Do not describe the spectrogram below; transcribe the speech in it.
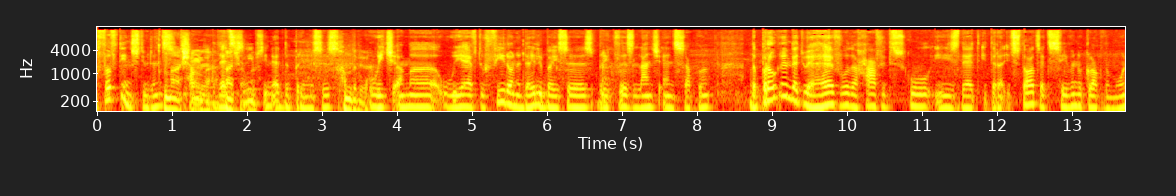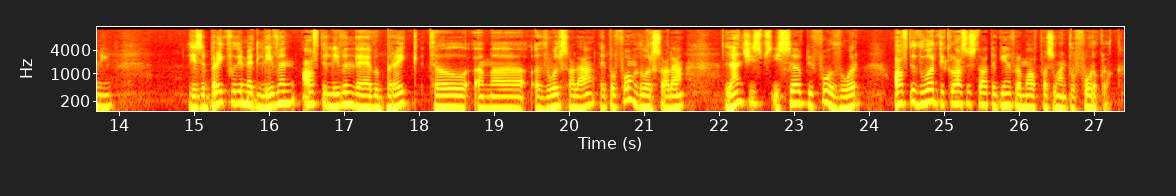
15 students MashaAllah. that MashaAllah. sleeps in at the premises Alhamdulillah. which um, uh, we have to feed on a daily basis, breakfast, lunch, and supper. The program that we have for the Hafid school is that it, it starts at 7 o'clock in the morning. There's a break for them at 11. After 11, they have a break till um, uh, Dhuhr Salah. They perform Dhuhr Salah. Lunch is, is served before Dhuhr. After Dhuhr, the classes start again from half past 1 till 4 o'clock.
